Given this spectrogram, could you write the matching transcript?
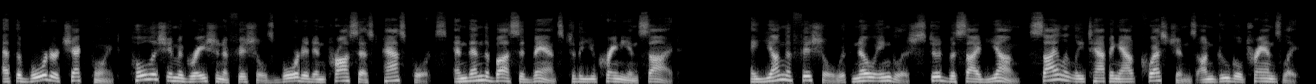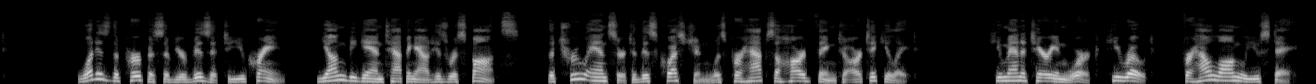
At the border checkpoint, Polish immigration officials boarded and processed passports, and then the bus advanced to the Ukrainian side. A young official with no English stood beside Young, silently tapping out questions on Google Translate. What is the purpose of your visit to Ukraine? Young began tapping out his response. The true answer to this question was perhaps a hard thing to articulate. Humanitarian work, he wrote. For how long will you stay?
